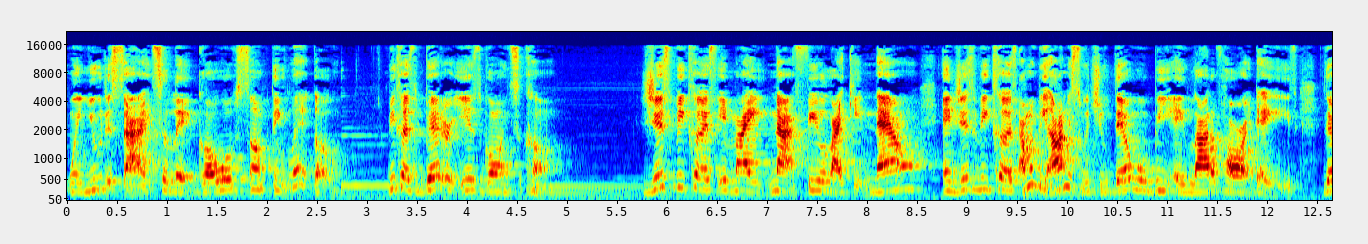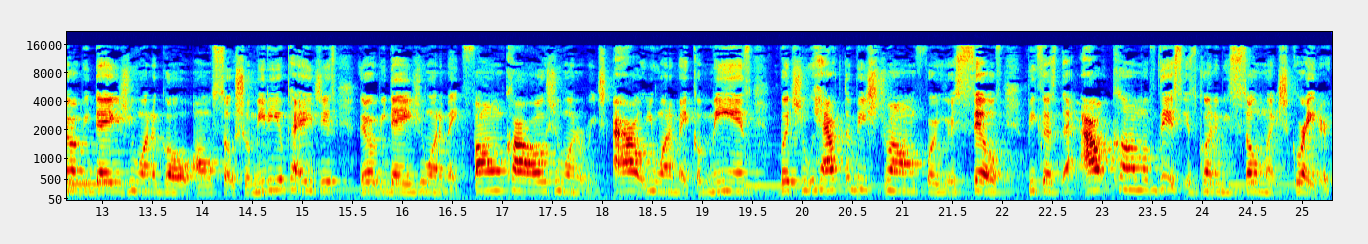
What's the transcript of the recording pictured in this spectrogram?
When you decide to let go of something, let go. Because better is going to come just because it might not feel like it now and just because i'm gonna be honest with you there will be a lot of hard days. There will be days you want to go on social media pages. There will be days you want to make phone calls you want to reach out you want to make amends. But you have to be strong for yourself because the outcome of this is going to be so much greater.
